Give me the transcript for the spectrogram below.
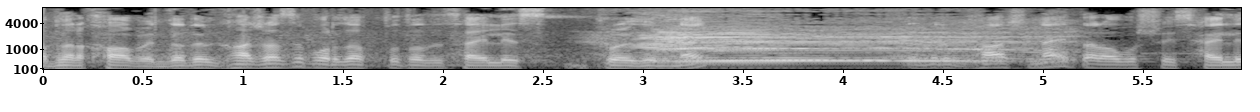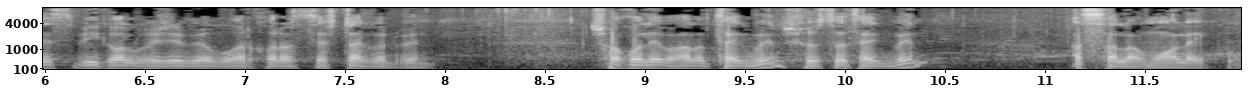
আপনারা খাওয়াবেন। যাদের ঘাস আছে, পর্যাপ্ত তাদের সাইলেস প্রয়োজন নাই। যাদের ঘাস নাই, তারা অবশ্যই সাইলেস বিকল্প হিসেবে ব্যবহার করার চেষ্টা করবেন। সকলে ভালো থাকবেন, সুস্থ থাকবেন। আসসালামু আলাইকুম।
